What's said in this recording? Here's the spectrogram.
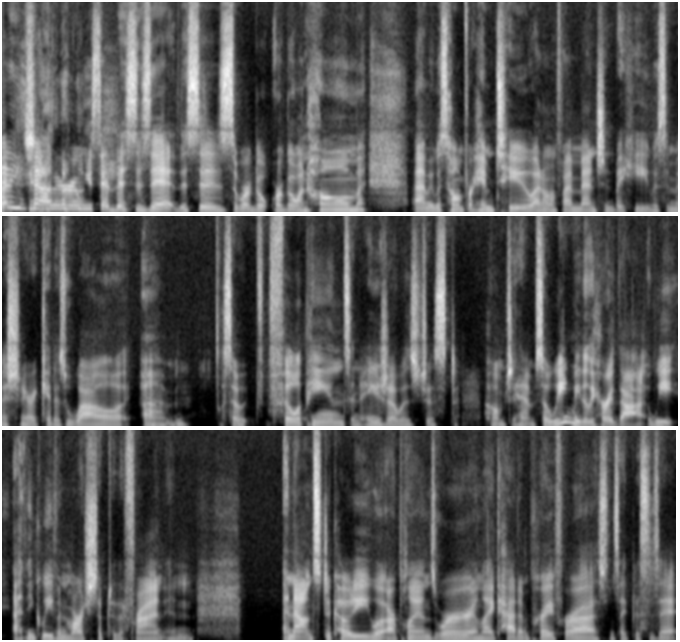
at each other and we said, "This is it. This is we're go- we're going home." Um, it was home for him too. I don't know if I mentioned, but he was a missionary kid as well. Um, Mhm. So Philippines and Asia was just home to him. So we immediately heard that. We I think we even marched up to the front and announced to Cody what our plans were and like had him pray for us. It's like this is it.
